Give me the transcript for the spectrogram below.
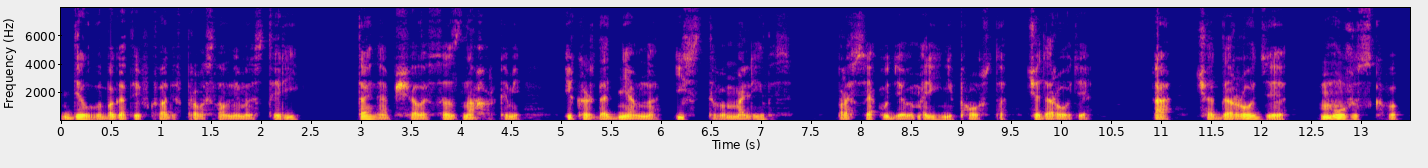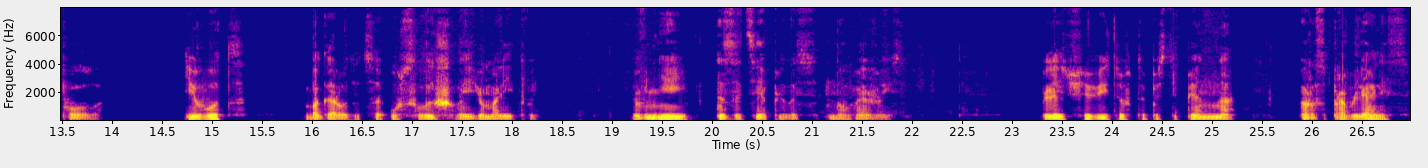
делала богатые вклады в православные монастыри, тайно общалась со знахарками и каждодневно истово молилась, прося у Девы Марии не просто чадородие, а чадородие мужеского пола. И вот Богородица услышала ее молитвы. В ней затеплилась новая жизнь. Плечи Витовта постепенно расправлялись,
